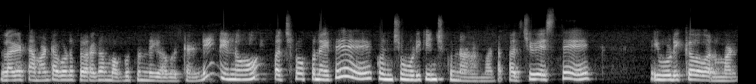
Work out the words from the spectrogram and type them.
అలాగే టమాటా కూడా త్వరగా మగ్గుతుంది కాబట్టి అండి. నేను పచ్చిపప్పునైతే కొంచెం ఉడికించుకున్నాను అనమాట పచ్చి వేస్తే ఇవి ఉడికవు అనమాట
